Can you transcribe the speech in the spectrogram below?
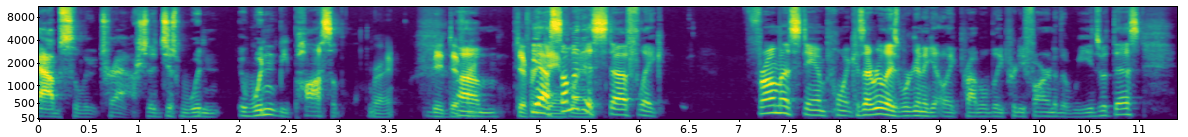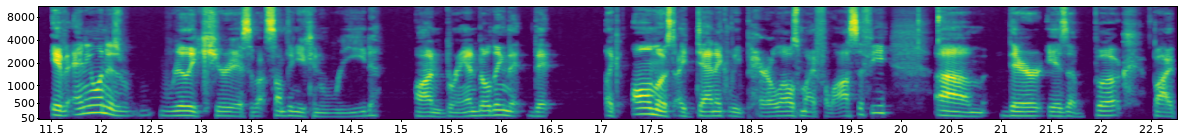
absolute trash. It just wouldn't it wouldn't be possible. Right. Be a different Um, different yeah, some of this stuff like from a standpoint because I realize we're going to get like probably pretty far into the weeds with this. If anyone is really curious about something you can read on brand building that that like almost identically parallels my philosophy, um, there is a book by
